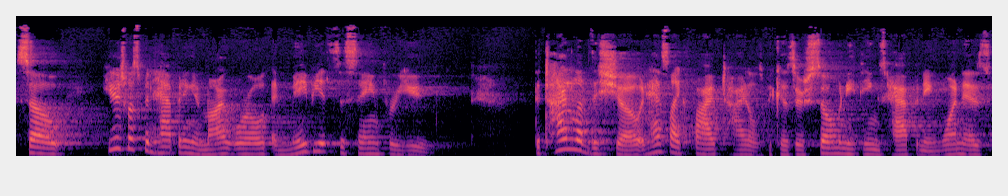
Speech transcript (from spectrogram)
So, here's what's been happening in my world, and maybe it's the same for you. The title of the show, it has like five titles because there's so many things happening. One is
